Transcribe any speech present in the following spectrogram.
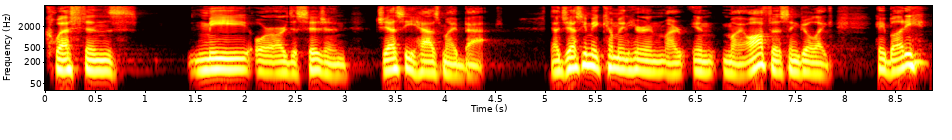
questions me or our decision, Jesse has my back. Now Jesse may come in here in my in my office and go like, "Hey buddy,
